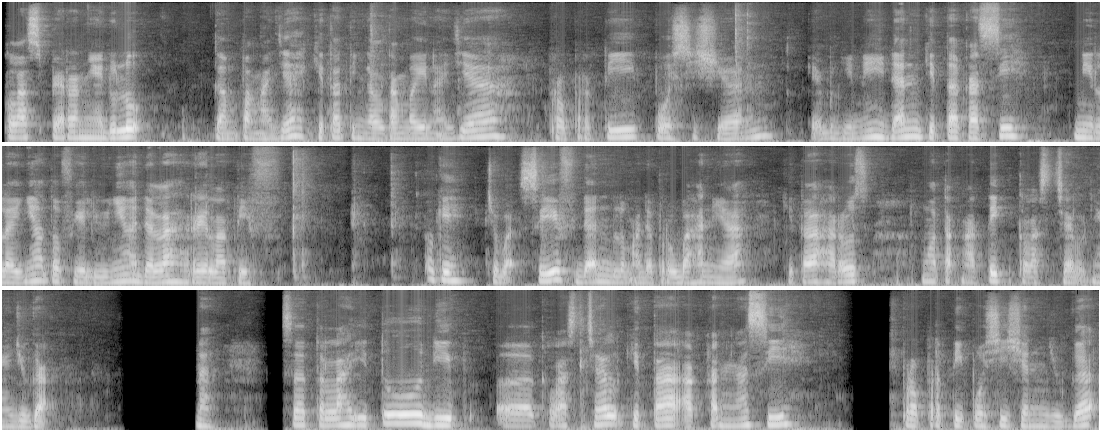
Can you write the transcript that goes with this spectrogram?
kelas perannya dulu gampang aja kita tinggal tambahin aja property position kayak begini dan kita kasih nilainya atau value-nya adalah relatif. Oke, coba save dan belum ada perubahan ya. Kita harus ngotak-ngatik class child-nya juga. Nah, setelah itu di uh, class child kita akan ngasih property position juga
